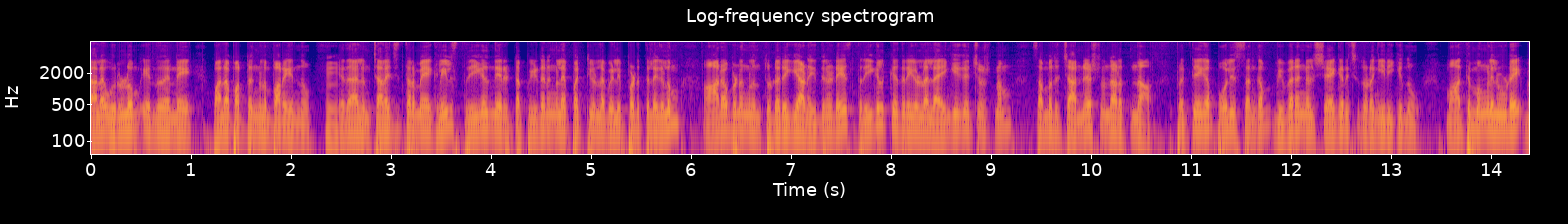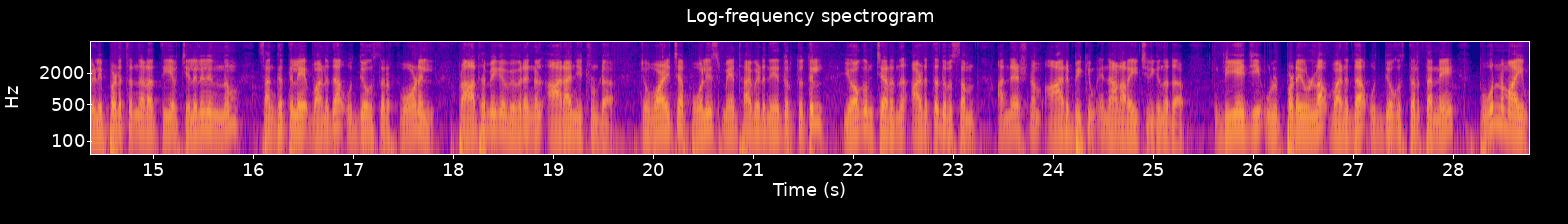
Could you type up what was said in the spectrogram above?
തല ഉരുളും എന്ന് തന്നെ പല പത്രങ്ങളും പറയുന്നു. ഏതായാലും ചലച്ചിത്ര മേഖലയിൽ സ്ത്രീകൾ നേരിട്ട പീഡനങ്ങളെ പറ്റിയുള്ള വെളിപ്പെടുത്തലുകളും ആരോപണങ്ങളും തുടരുകയാണ്. ഇതിനിടെ സ്ത്രീകൾക്കെതിരെയുള്ള ലൈംഗിക ചൂഷണം സംബന്ധിച്ച് അന്വേഷണം നടത്തുന്ന പ്രത്യേക പോലീസ് സംഘം വിവരങ്ങൾ ശേഖരിച്ചു തുടങ്ങിയിരിക്കുന്നു. മാധ്യമങ്ങളിലൂടെ വെളിപ്പെടുത്തൽ നടത്തിയ ചിലരിൽ നിന്നും സംഘത്തിലെ വനിതാ ഉദ്യോഗസ്ഥർ ഫോണിൽ പ്രാഥമിക വിവരങ്ങൾ ആരാഞ്ഞിട്ടുണ്ട്. ചൊവ്വാഴ്ച പോലീസ് മേധാവിയുടെ നേതൃത്വത്തിൽ യോഗം ചേർന്ന് അടുത്ത ദിവസം അന്വേഷണം ആരംഭിക്കും എന്നാണ് അറിയിച്ചിരിക്കുന്നത്. ഡി എ ജി ഉൾപ്പെടെയുള്ള വനിതാ ഉദ്യോഗസ്ഥർ തന്നെ പൂർണമായും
